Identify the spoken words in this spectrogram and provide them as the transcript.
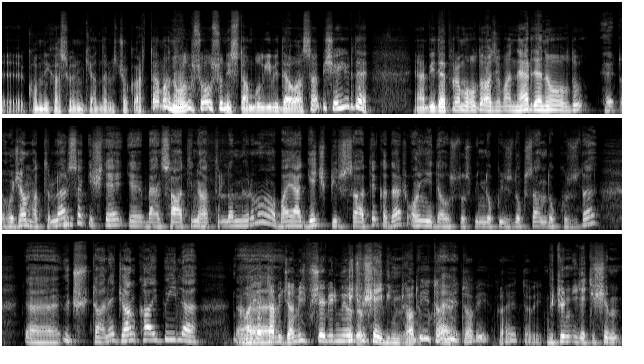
e, komünikasyon imkanlarımız çok arttı ama ne olursa olsun İstanbul gibi devasa bir şehirde yani bir deprem oldu acaba nerede ne oldu? Evet, hocam hatırlarsak işte e, ben saatini hatırlamıyorum ama bayağı geç bir saate kadar 17 Ağustos 1999'da 3 tane can kaybıyla e, Gayet tabii canım hiçbir şey bilmiyorduk. hiçbir şey bilmiyorduk. Tabii tabii Evet. tabii gayet tabii. bütün iletişim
